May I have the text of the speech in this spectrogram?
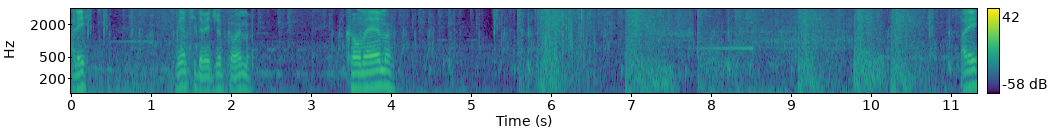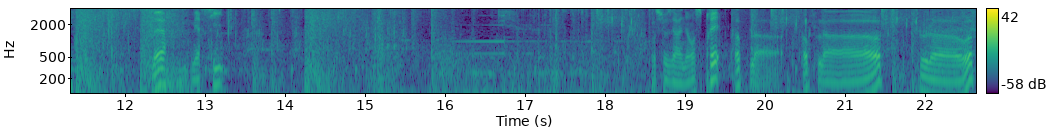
Allez, c'est bien un petit damage job quand même. Quand même. Allez, meurs, merci. Attention aux araignées en spray. Hop là, hop là, hop là, hop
